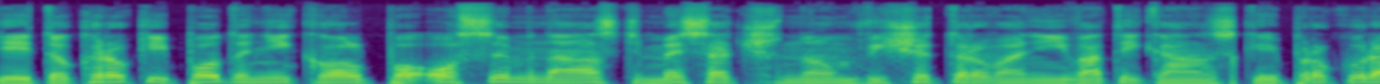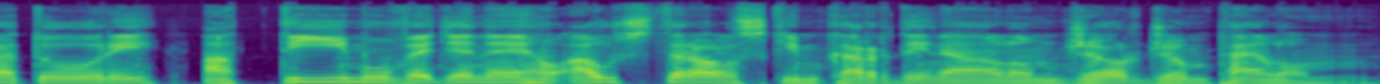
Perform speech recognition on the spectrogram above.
Tieto kroky podnikol po 18-mesačnom vyšetrovaní Vatikánskej prokuratúry a týmu vedeného austrálskym kardinálom Georgeom Pellom.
